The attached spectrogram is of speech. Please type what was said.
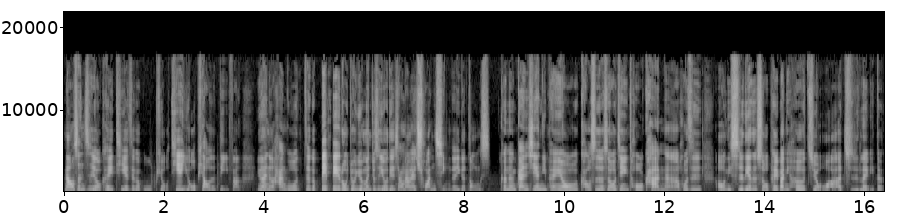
然后甚至有可以贴这个乌票，贴邮票的地方。因为呢，韩国这个 Bebelo 就原本就是有点像拿来传情的一个东西。可能感谢你朋友考试的时候借你偷看呐、啊，或是哦你失恋的时候陪伴你喝酒啊之类的。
